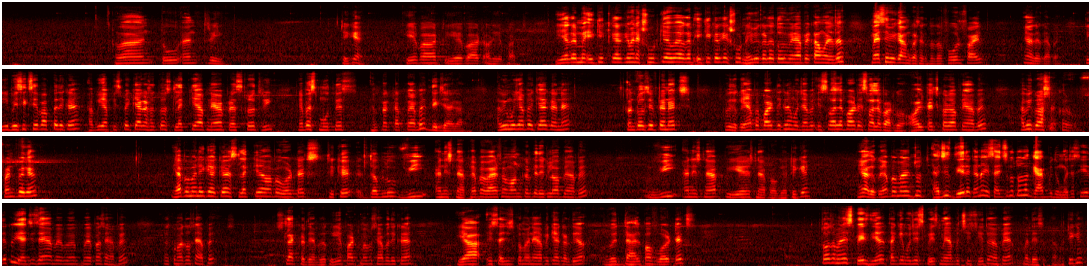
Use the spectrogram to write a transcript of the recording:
पर वन टू एंड थ्री ठीक है? ये पार्ट ये पार्ट और ये पार्ट ये अगर मैं एक एक करके मैंने एक्सट्रूड किया हुआ अगर एक एक करके एक्सट्रूड नहीं भी करता तो भी मेरे यहाँ पे काम हो जाता। मैं ऐसे भी काम कर सकता था। फोर फाइव यहाँ देखो यहाँ पे। तो ये बेसिक सेप आपको दिख रहा है। अभी आप इस पर क्या कर सकते हो? सेलेक्ट किया आपने यहाँ पे प्रेस करो थ्री यहाँ पे स्मूथनेस इम्पैक्ट आपको यहाँ पे दिख जाएगा। अभी मुझे यहाँ पे क्या करना है? कंट्रोल शिफ्ट एन एच अभी देखो, यहाँ पे पार्ट दिख रहा है मुझे, यहाँ पे इस वाले पार्ट इस वाले पार्ट को। ऑल टच करो आप यहाँ पे। अभी क्रॉस करो। फ्रंट पे गए। यहाँ पे मैंने क्या किया? सेलेक्ट किया वहाँ पे वर्टेक्स ठीक है? डब्ल्यू वी एन स्नैप यहाँ पे वायर फ्रेम ऑन करके देख लो आप यहाँ पे। वी एन स्नैप ये स्नैप हो गया, ठीक है? यहाँ देखो, यहाँ पे मैंने जो एजिस दे रखा है ना, इस एजिस को थोड़ा गैप भी दूँगा। जैसे ये देखो, ये एजिस है यहाँ पे, मेरे पास यहाँ पे। इसको मैं तो यहाँ पे सेलेक्ट कर दिया। देखो, ये पार्ट मेरे पास यहाँ पे दिख रहा है। या इस एजिस को मैंने यहाँ पे क्या कर दिया? With the help of vertex तो, तो मैंने स्पेस दिया ताकि मुझे स्पेस में यहाँ पे चीज़ चाहिए तो यहाँ पे मैं दे सकता हूँ ठीक है?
